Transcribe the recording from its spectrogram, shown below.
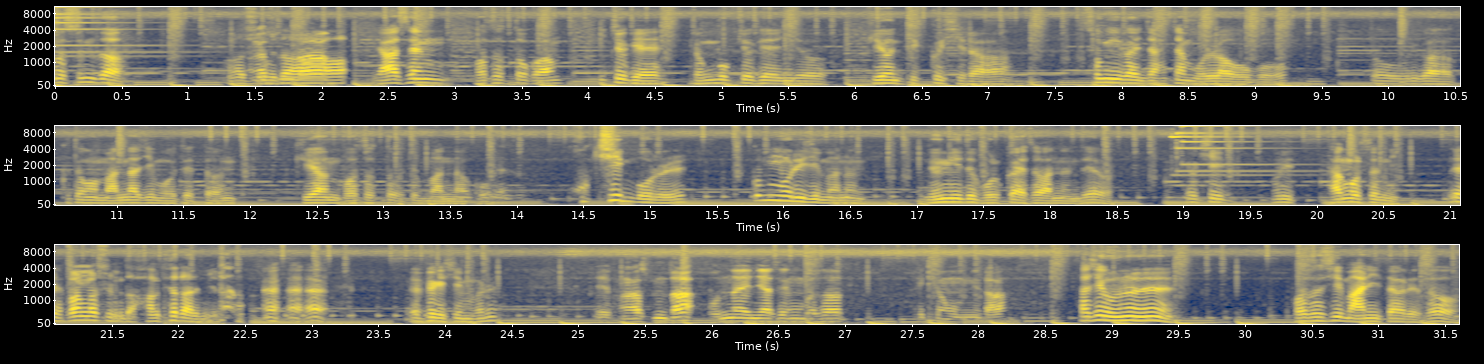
반갑습니다. 반갑습니다. 반갑습니다. 야생 버섯도감 이쪽에 경북 쪽에 이제 비온 뒤끝이라 송이가 이제 한참 올라오고 또 우리가 그동안 만나지 못했던 귀한 버섯도 좀 만나고 혹시 모를 끝물이지만은 능이도 볼까 해서 왔는데요. 역시 우리 당골선님 네, 반갑습니다. 황태달입니다. 옆에 계신 분은 네, 반갑습니다. 온라인 야생버섯 백형우입니다. 사실 오늘 버섯이 많이 있다 그래서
